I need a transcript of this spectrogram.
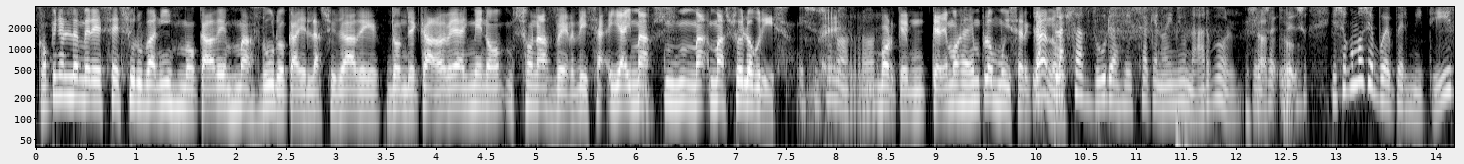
¿qué opinión le merece ese urbanismo cada vez más duro que hay en las ciudades, donde cada vez hay menos zonas verdes y hay más, más, más suelo gris? Eso es un horror. Porque mm, tenemos ejemplos muy Las cercanos. plazas duras, esa que no hay ni un árbol. Eso, eso- ¿eso cómo se puede permitir?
